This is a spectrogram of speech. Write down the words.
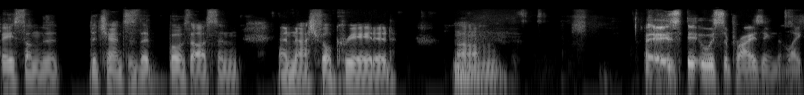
based on the, the chances that both us and, and Nashville created. Mhm. Um, it's- it, was surprising that like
